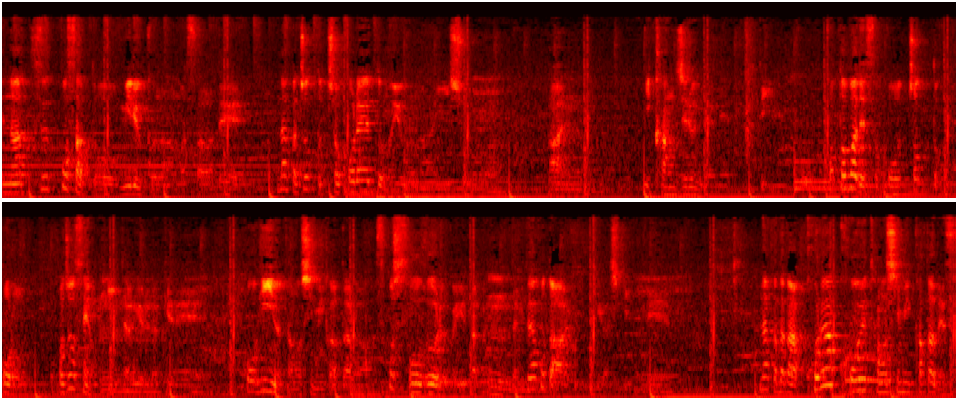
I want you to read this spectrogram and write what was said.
でナッツっぽさとミルクの甘さでなんかちょっとチョコレートのような印象があるに感じるんだよねっていうこう言葉でそこをちょっとフォロー補助線を引いてあげるだけで、コーヒーの楽しみ方が少し想像力が豊かになったりということはある気がしていて、なん。かだからこれはこういう楽しみ方です。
